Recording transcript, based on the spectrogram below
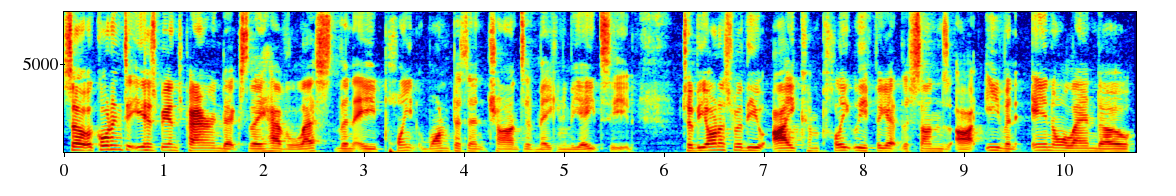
So, according to ESPN's Power Index, they have less than a 0.1% chance of making the 8 seed. To be honest with you, I completely forget the Suns are even in Orlando.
